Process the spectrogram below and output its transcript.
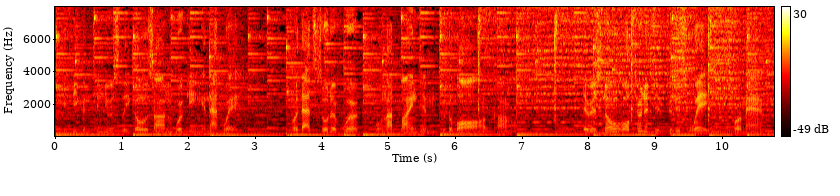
if he continuously goes on working in that way, for that sort of work will not bind him to the law of karma. There is no alternative to this way for man.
